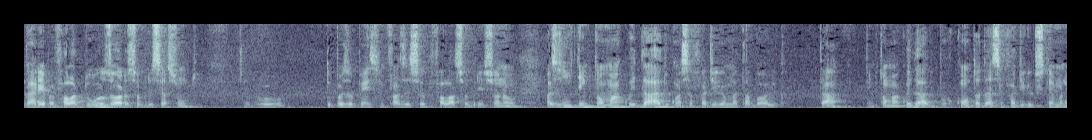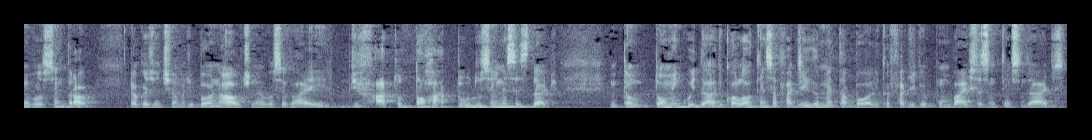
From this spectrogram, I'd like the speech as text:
daria para falar duas horas sobre esse assunto. Eu vou depois eu penso em fazer falar sobre isso ou não, mas a gente tem que tomar cuidado com essa fadiga metabólica, tá? Tem que tomar cuidado por conta dessa fadiga do sistema nervoso central. É o que a gente chama de burnout, né? Você vai de fato torrar tudo sem necessidade. Então tomem cuidado e coloquem essa fadiga metabólica, fadiga com baixas intensidades,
